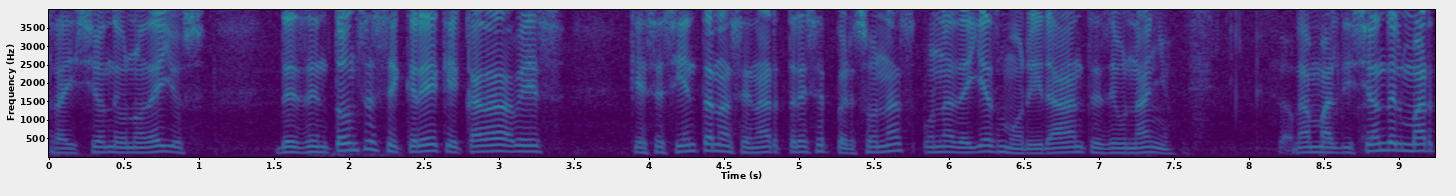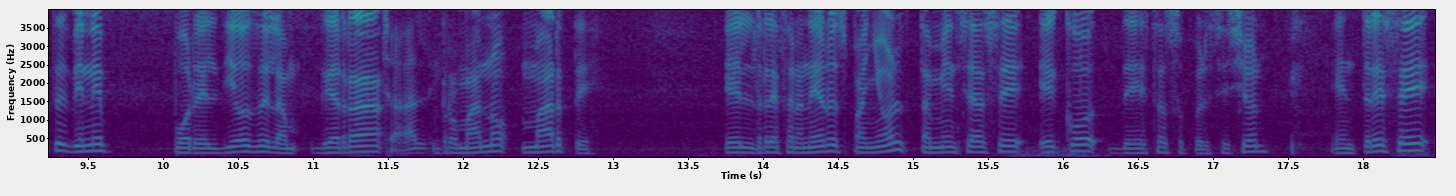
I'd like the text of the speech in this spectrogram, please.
traición de uno de ellos. Desde entonces se cree que cada vez que se sientan a cenar 13 personas, una de ellas morirá antes de un año. La maldición del martes viene por el dios de la guerra Chale. romano Marte. El refranero español también se hace eco de esta superstición. En 13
